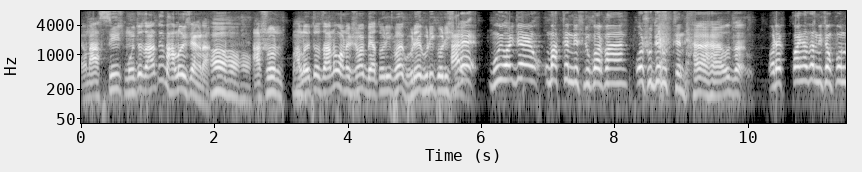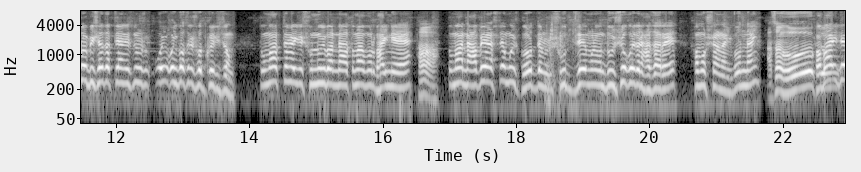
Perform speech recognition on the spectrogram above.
এখন আসছিস মুই তো জানো তুই ভালোই চ্যাংড়া হ হ হ আসুন ভালোই তো জানো অনেক সময় বেতরি ভয় ঘুরে ঘুরি করিস আরে মুই ওই যে উমাচ্ছেন নিস নুকর পান ও সুদের উঠছেন হ্যাঁ হ্যাঁ ওরে কয় হাজার নিছং? পনেরো বিশ হাজার টাকা নিছ ওই ওই বছরে শোধ করে দিছং। তোমার তো এই যে শুনুইবার না তোমার মোর ভাই নে। হ্যাঁ। তোমার নাবে আসলে মুই ঘর দেন সুদ যে মনে দুইশো করে হাজারে। সমস্যা নাই বোন নাই? আচ্ছা হোক সবাই যে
